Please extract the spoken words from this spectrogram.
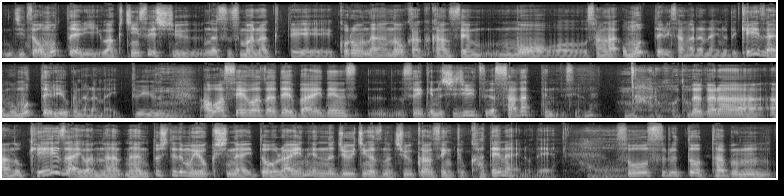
実は思ったよりワクチン接種が進まなくてコロナの各感染も下が思ったより下がらないので経済も思ったより良くならないという合わせ技でバイデン政権の支持率が下がってんですよね。なるほど。だからあの経済は何としてでも良くしないと来年の11月の中間選挙勝てないのでそうすると多分、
